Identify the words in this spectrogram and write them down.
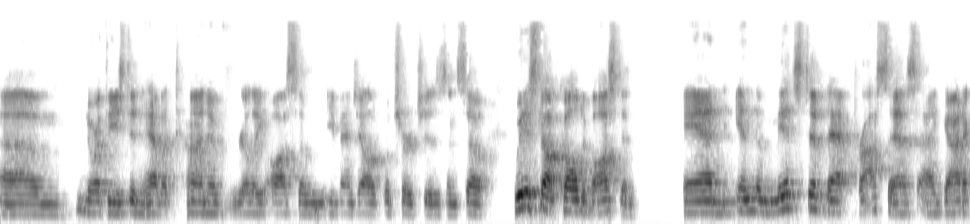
Um, Northeast didn't have a ton of really awesome evangelical churches. And so we just felt called to Boston. And in the midst of that process, I got a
